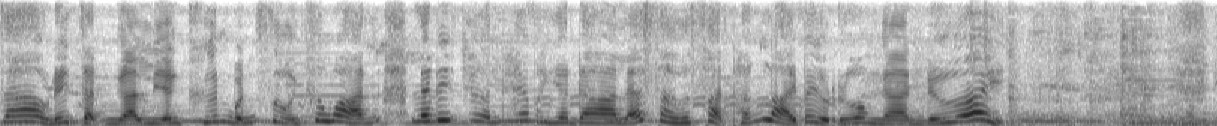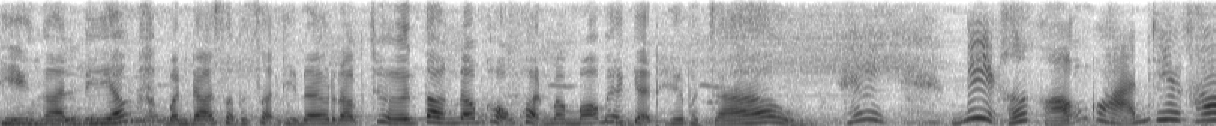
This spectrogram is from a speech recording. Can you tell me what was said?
เจ้าได้จัดงานเลี้ยงขึ้นบนสวงสวรรค์ และได้เชิญเทพยดาและสรรพสัตว์ทั้งหลายไปร่วมงานด้วยที่งานเลี้ยงบรรดาสรรพสัตว์ที่ได้รับเชิญต่างนำของขวัญมามอบให้แก่เทพเจ้านี่คือของขวัญที่ข้า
